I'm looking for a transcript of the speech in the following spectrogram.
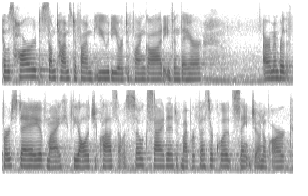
It was hard sometimes to find beauty or to find God even there. I remember the first day of my theology class, I was so excited. My professor quotes St. Joan of Arc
